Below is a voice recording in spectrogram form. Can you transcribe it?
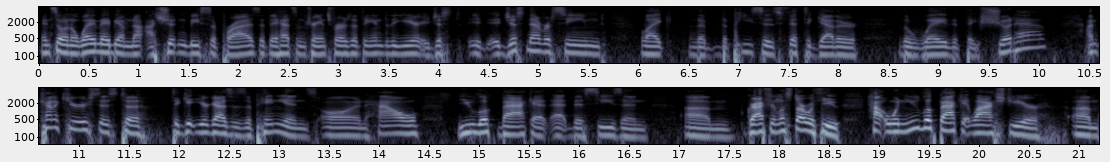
And so in a way, maybe I'm not. I shouldn't be surprised that they had some transfers at the end of the year. It just it, it just never seemed like the the pieces fit together the way that they should have. I'm kind of curious as to to get your guys' opinions on how you look back at, at this season. Um, Grafton, let's start with you. How when you look back at last year, um,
